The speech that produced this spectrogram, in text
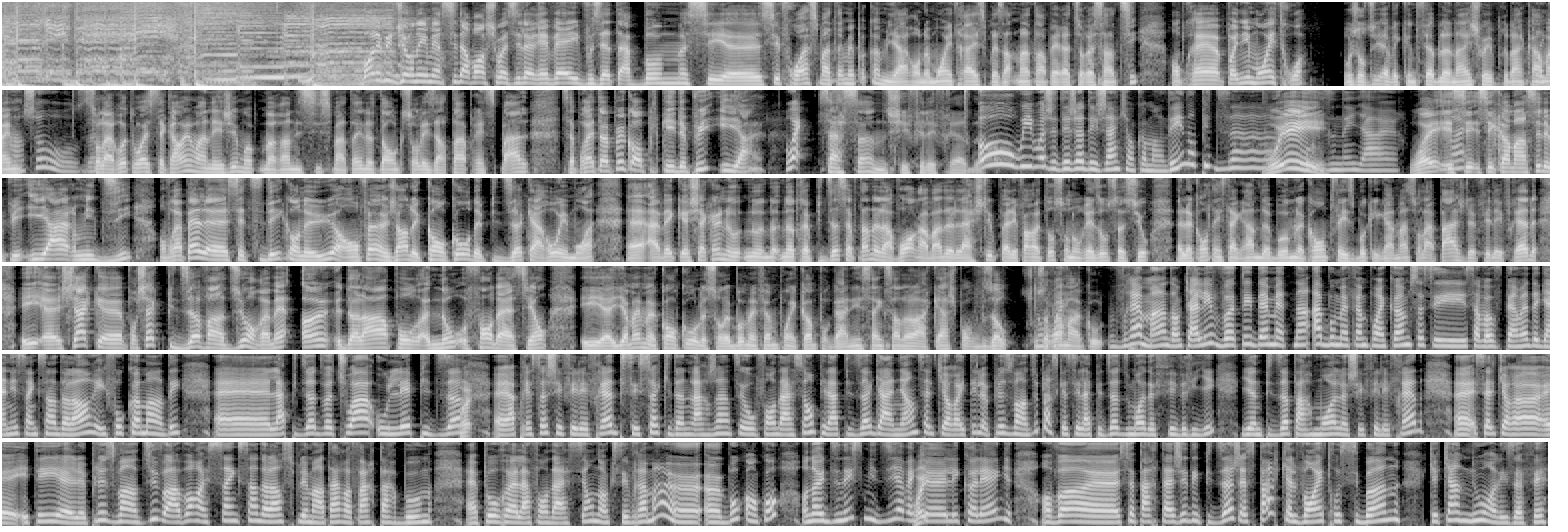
Le réveil. Bon début de journée, merci d'avoir choisi le réveil. Vous êtes à boum. C'est euh, c'est froid ce matin, mais pas comme hier. On a moins 13 présentement, température ressentie. On pourrait pogner moins 3 aujourd'hui avec une faible neige. Soyez prudents quand Pas même. Sur la route, ouais, c'était quand même enneigé, moi, pour me rendre ici ce matin. là. donc, sur les artères principales, ça pourrait être un peu compliqué. Depuis hier, Ouais. ça sonne chez Phil et Fred. Oh oui, moi j'ai déjà des gens qui ont commandé nos pizzas Oui. pour dîner hier. Oui, et Ouais. c'est c'est commencé depuis hier midi. On vous rappelle euh, cette idée qu'on a eue. On fait un genre de concours de pizza, Caro et moi, euh, avec chacun no- no- notre pizza. Ça vous tente de l'avoir avant de l'acheter. Vous pouvez aller faire un tour sur nos réseaux sociaux, euh, le compte Instagram de Boom, le compte Facebook également, sur la page de Phil et Fred. Et euh, chaque euh, pour chaque pizza vendue, on remet un dollar pour nos fondations. Et euh, il y a même un concours là, sur le boomfm.com pour gagner 500 dollars cash pour vous autres. Je trouve ça Ouais. vraiment cool. Vraiment. Donc, allez voter dès maintenant à boomfm.com. Ça, c'est, ça va vous permettre de gagner 500 dollars et il faut commander euh, la pizza de votre choix ou les pizzas. Ouais. Euh, après ça, chez Phil et Fred. Puis c'est ça qui donne l'argent, tu sais, aux fondations. Puis la pizza gagnante, celle qui aura été le plus vendue parce que c'est la pizza du mois de février. Il y a une pizza par mois là, chez Phil et Fred. Euh, celle qui aura euh, été euh, le plus vendue va avoir un 500 dollars supplémentaire offert par Boom euh, pour la fondation. Donc, c'est vraiment un, un beau concours. On a un dîner ce midi avec Les collègues. On va euh, se partager des pizzas. J'espère qu'elles vont être aussi bonnes que quand nous, on les a fait.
